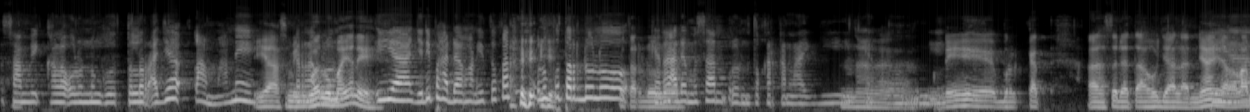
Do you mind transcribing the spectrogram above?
sambil kalau ulun nunggu telur aja lama nih. iya semingguan ulun- lumayan nih. Iya, jadi padangan itu kan ulun putar dulu. Putar dulu. Karena ada mesan ulun tukarkan lagi gitu. Nah, Enggi. ini berkat eh, sudah tahu jalannya ya Iya, lah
